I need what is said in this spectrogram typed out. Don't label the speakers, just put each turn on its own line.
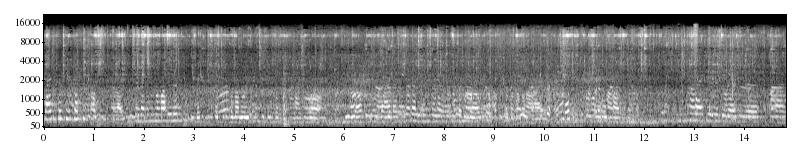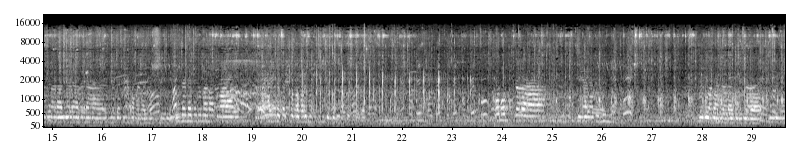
Leidende Kinder kriegen auch nicht mehr rein. Die sind aber nur normal drin. Die 16,0, die 17,0, die 18,0. 考えているとりあえず、まあ、学びながら、自分の仲間がいるし、みんなで学ばないと、あれだけの学びも聞いてくこんにち。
